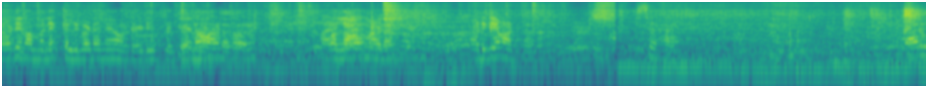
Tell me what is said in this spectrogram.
ನೋಡಿ ನಮ್ಮ ಮನೆ ಕೆಳಗಡೆನೆ ಆಲ್ರೆಡಿ ಪ್ರಿಪೇರ್ ಮಾಡ್ತಾರೆ. ಪಲಾವ್ ಮಾಡೋಕ್ಕೆ ಅಡುಗೆ ಮಾಡ್ತಾರೆ ಸರಿ ಯಾರು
